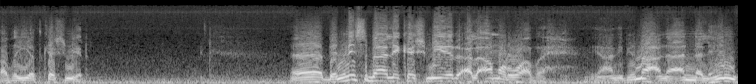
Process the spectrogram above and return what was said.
قضية كشمير. آه، بالنسبة لكشمير الأمر واضح. يعني بمعنى أن الهند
